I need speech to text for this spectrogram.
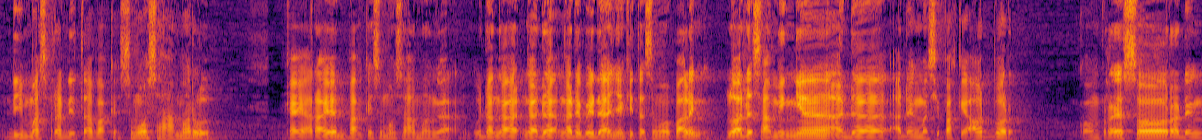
Dimas Pradita pakai semua sama Rul kayak Ryan pakai semua sama nggak udah nggak nggak ada nggak ada bedanya kita semua. Paling lo ada summingnya ada ada yang masih pakai outboard kompresor ada yang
